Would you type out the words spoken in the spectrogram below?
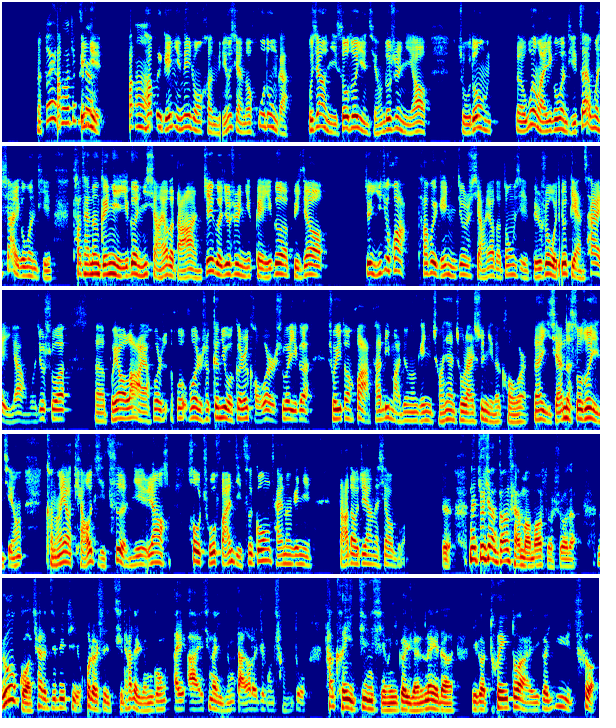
所以说就是给你，他他会给你那种很明显的互动感，不像你搜索引擎都是你要主动呃问完一个问题再问下一个问题，他才能给你一个你想要的答案。这个就是你给一个比较就一句话，他会给你就是想要的东西。比如说我就点菜一样，我就说呃不要辣呀，或者或或者是根据我个人口味说一个。说一段话，它立马就能给你呈现出来是你的口味儿。但以前的搜索引擎可能要调几次，你让后厨返几次工才能给你达到这样的效果。是，那就像刚才毛毛所说的，如果 ChatGPT 或者是其他的人工 AI 现在已经达到了这种程度，它可以进行一个人类的一个推断、一个预测，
